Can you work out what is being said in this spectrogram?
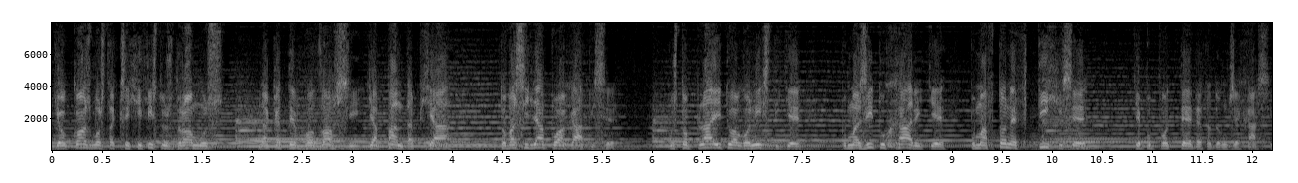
και ο κόσμος θα ξεχυθεί στους δρόμους να κατεβοδώσει για πάντα πια το βασιλιά που αγάπησε, που στο πλάι του αγωνίστηκε, που μαζί του χάρηκε, που με αυτόν ευτύχησε και που ποτέ δεν θα τον ξεχάσει.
